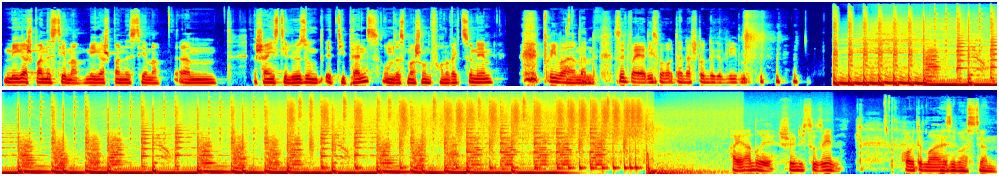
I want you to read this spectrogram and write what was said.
mega spannendes Thema, mega spannendes Thema. Ähm, wahrscheinlich ist die Lösung It Depends, um das mal schon vorne wegzunehmen. Prima, ähm, dann sind wir ja diesmal unter einer Stunde geblieben. Hi André, schön dich zu sehen. Heute mal. Hi Sebastian.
